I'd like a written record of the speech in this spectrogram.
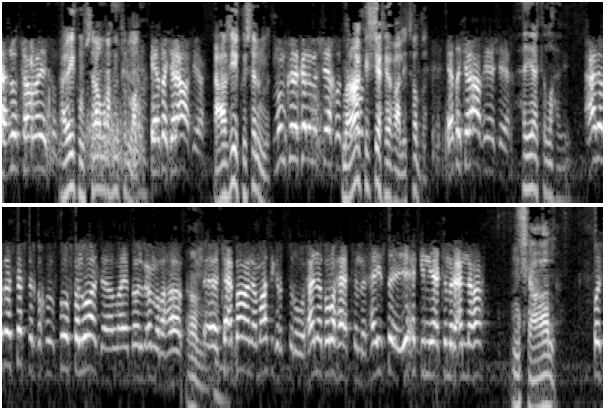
أهلا السلام عليكم. عليكم السلام ورحمة الله. يعطيك العافية. عافيك ويسلمك. ممكن أكلم الشيخ معاك الشيخ يا غالي تفضل. يعطيك العافية يا شيخ. حياك الله حبيبي. أنا بستفسر بخصوص الوالدة الله يطول بعمرها. آمين. آه، تعبانة ما تقدر تروح. أنا بروح أعتمر. هي يحق إني أعتمر عنها؟ إن شاء الله. بس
